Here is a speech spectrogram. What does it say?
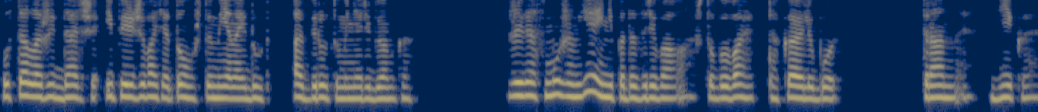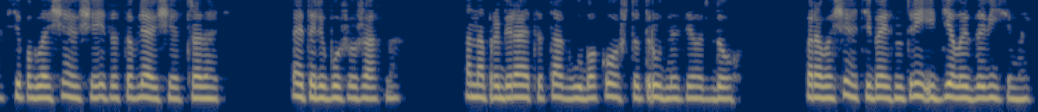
Устала жить дальше и переживать о том, что меня найдут, отберут у меня ребенка. Живя с мужем, я и не подозревала, что бывает такая любовь. Странная, дикая, всепоглощающая и заставляющая страдать. Эта любовь ужасна. Она пробирается так глубоко, что трудно сделать вдох. Порабощает тебя изнутри и делает зависимой.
